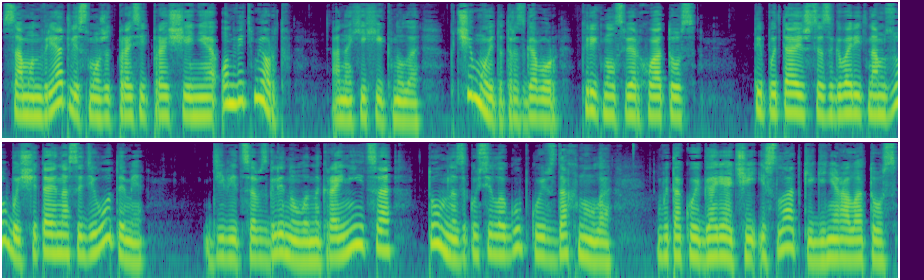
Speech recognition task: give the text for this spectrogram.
Сам он вряд ли сможет просить прощения, он ведь мертв». Она хихикнула. «К чему этот разговор?» — крикнул сверху Атос. «Ты пытаешься заговорить нам зубы, считая нас идиотами?» Девица взглянула на крайница, томно закусила губку и вздохнула. «Вы такой горячий и сладкий, генерал Атос,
